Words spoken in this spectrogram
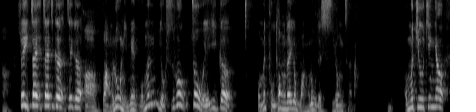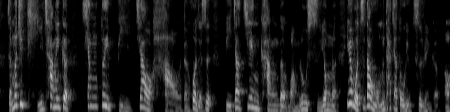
啊，所以在在这个这个啊网络里面，我们有时候作为一个我们普通的一个网络的使用者吧，我们究竟要怎么去提倡一个相对比较好的，或者是比较健康的网络使用呢？因为我知道我们大家都有次人格哦，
